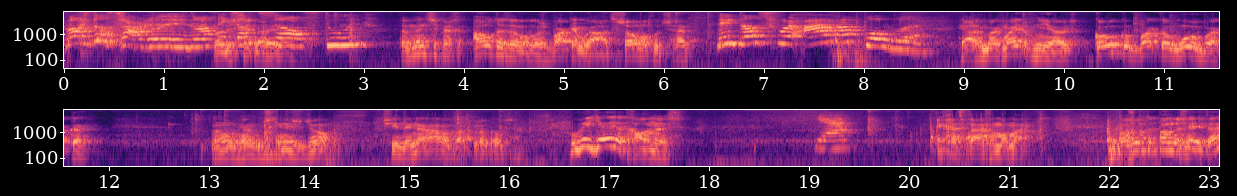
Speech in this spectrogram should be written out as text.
Mag ik dat samen doen? Mag Wat is ik dit dat nou weer? zelf doen? Dat mensen zeggen altijd wel anders, bak en braad. Zal wel goed zijn. Nee, dat is voor aardappelen. Ja, dat maakt mij toch niet uit. Koken, bakken, roerbakken. Oh ja, misschien is het wel. Ik zie alleen een aardappelen erop staan. Hoe weet jij dat trouwens? Ja. Ik ga het vragen mama. Pas op de pan is heet, hè?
